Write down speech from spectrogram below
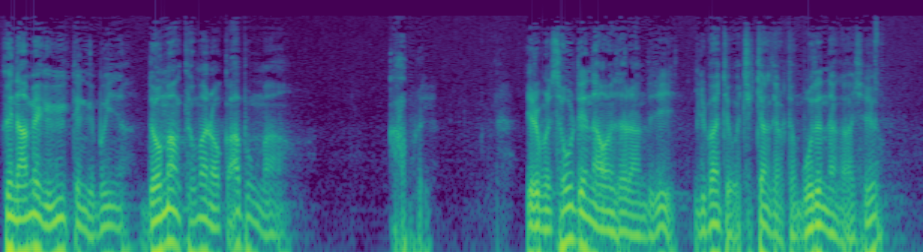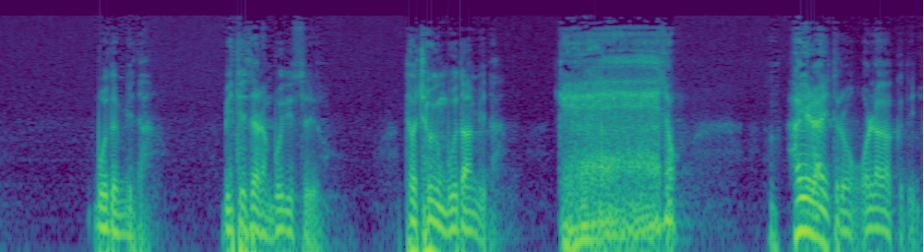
그 남에게 유익된 게 뭐냐? 너만 교만하고 까불마. 까불어요. 여러분, 서울대 나온 사람들이 일반적으로 직장 생활 못 한다는 거 아셔요? 못 합니다. 밑에 사람 못 있어요. 더 적응 못 합니다. 계속 하이라이트로 올라갔거든요.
